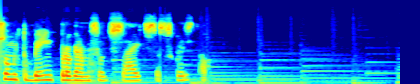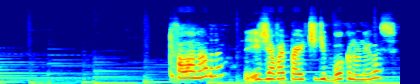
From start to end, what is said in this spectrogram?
Sou muito bem em programação de sites, essas coisas e tal. Que falar nada, né? Ele já vai partir de boca no negócio.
